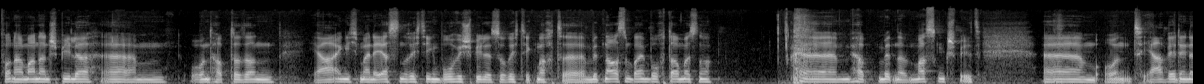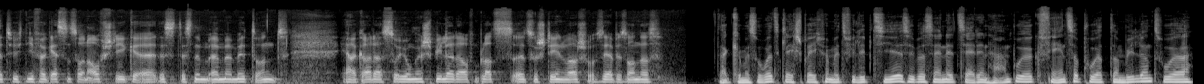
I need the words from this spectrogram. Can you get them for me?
von einem anderen Spieler ähm, und habe da dann ja eigentlich meine ersten richtigen Profispiele so richtig gemacht, äh, mit Nasenbeinbruch damals noch. Ähm, habe mit einer Masken gespielt. Ähm, und ja, werde natürlich nie vergessen, so ein Aufstieg, äh, das, das nimmt man immer mit. Und ja, gerade als so junger Spieler da auf dem Platz äh, zu stehen, war schon sehr besonders. Danke, mal so weit. Gleich sprechen wir mit Philipp Ziers über seine Zeit in Hamburg, Fansupport am Millantor,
